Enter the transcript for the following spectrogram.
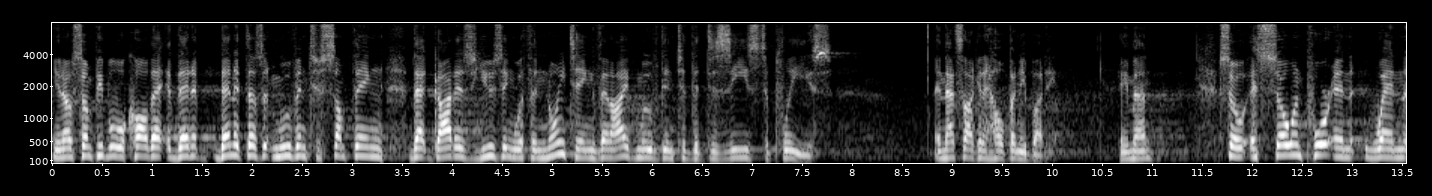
You know, some people will call that, then it, then it doesn't move into something that God is using with anointing, then I've moved into the disease to please. And that's not going to help anybody. Amen? So it's so important when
